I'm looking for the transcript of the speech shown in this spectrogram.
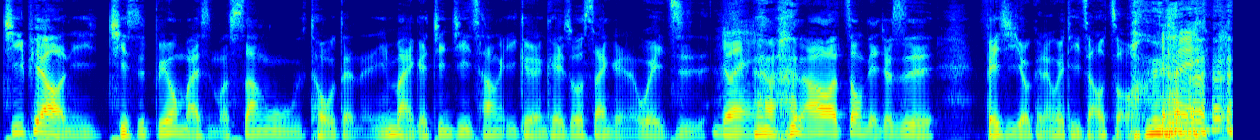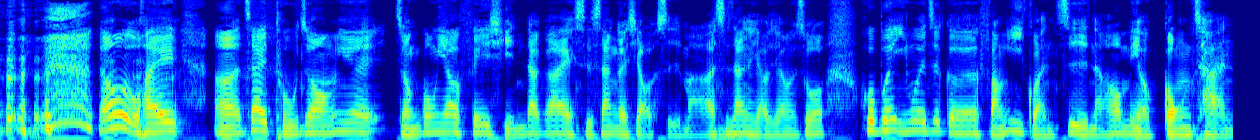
机票，你其实不用买什么商务头等的，你买个经济舱，一个人可以坐三个人的位置。对。然后重点就是飞机有可能会提早走。对。然后我还呃在途中，因为总共要飞行大概十三个小时嘛，十三个小时，想说会不会因为这个防疫管制，然后没有供餐？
